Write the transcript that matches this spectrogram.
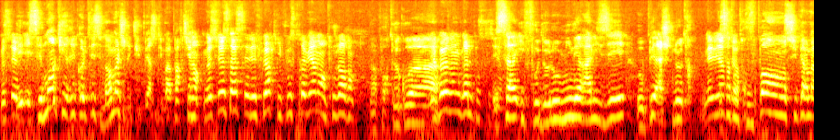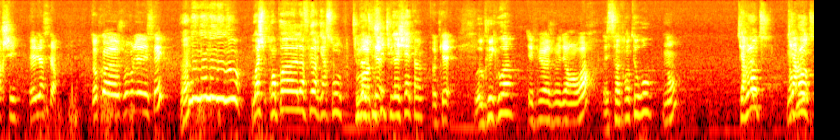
Monsieur, Et, et c'est moi qui ai récolté, c'est normal, je récupère ce qui m'appartient. non, monsieur, ça, c'est des fleurs qui poussent très bien dans tout jardin. N'importe Il n'y a quoi. pas besoin de graines pour Et ça. ça, il faut de l'eau minéralisée au pH neutre. Mais Et bien ça, t'en sûr. trouves pas en supermarché. Mais bien sûr. Donc, euh, je vais vous les laisser. Ah non, non, non, non, non. Moi, je prends pas la fleur, garçon. Tu Bon, l'as touché, tu l'achètes, hein. Ok. Ok, quoi Et puis, bah, je vous dire au revoir. Et 50 euros Non 40 Non, 40 Vous,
